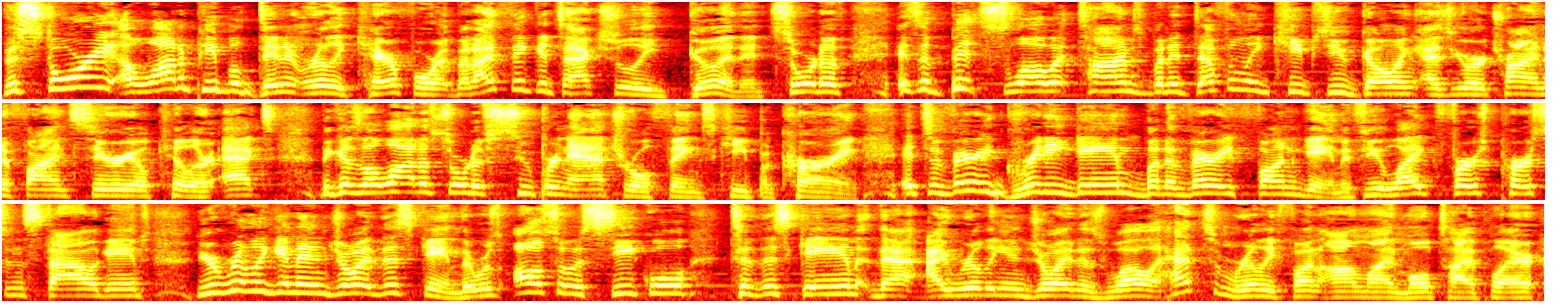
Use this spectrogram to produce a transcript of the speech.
The story, a lot of people didn't really care for it, but I think it's actually good. It sort of is a bit slow at times, but it definitely keeps you going as you are trying to find Serial Killer X because a lot of sort of supernatural things keep occurring. It's a very gritty game, but a very fun game. If you like first person style games, you're really going to enjoy this game. There was also a sequel to this game that I really enjoyed as well. It had some really fun online multiplayer,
